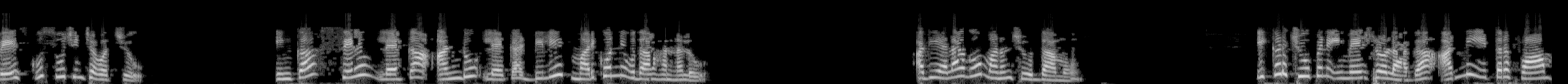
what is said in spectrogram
బేస్కు సూచించవచ్చు. ఇంకా సేవ్ లేక అండు లేక డిలీట్ మరికొన్ని ఉదాహరణలు. అది ఎలాగో మనం చూద్దాము. ఇక్కడ చూపిన ఇమేజ్లో లాగా అన్ని ఇతర ఫార్మ్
